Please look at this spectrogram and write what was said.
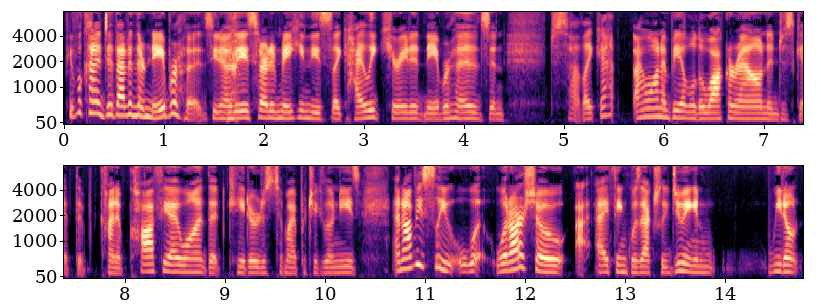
people kind of did that in their neighborhoods. You know, they started making these like highly curated neighborhoods and just thought like "Yeah, I want to be able to walk around and just get the kind of coffee I want that caters to my particular needs. And obviously, what our show I think was actually doing, and we don't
